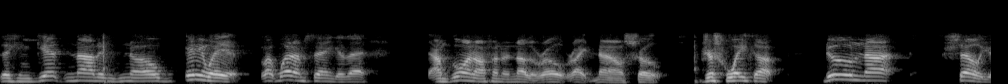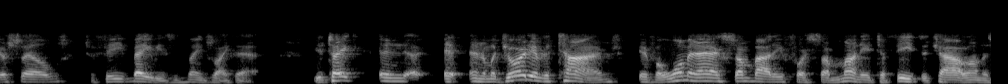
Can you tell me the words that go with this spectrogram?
they can get not in no anyway what I'm saying is that I'm going off on another road right now, so just wake up do not sell yourselves to feed babies and things like that. You take in uh, in the majority of the times, if a woman asks somebody for some money to feed the child on the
